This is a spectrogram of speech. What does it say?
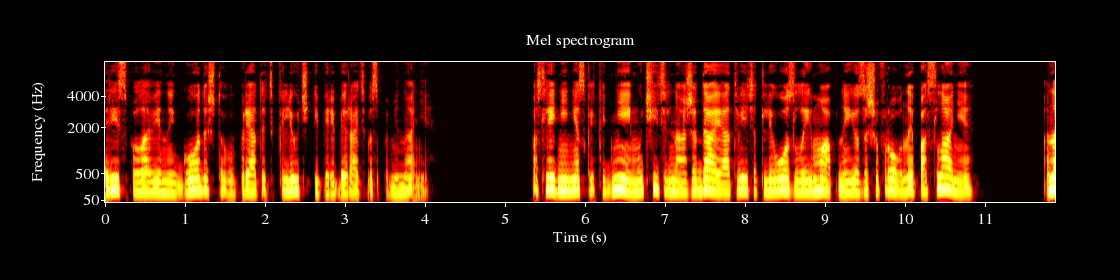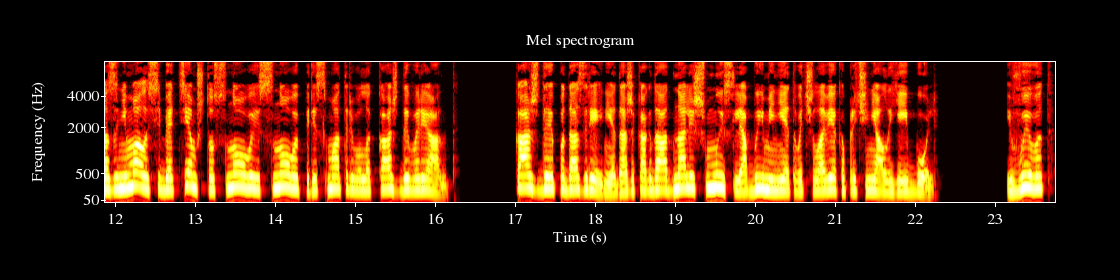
Три с половиной года, чтобы прятать ключ и перебирать воспоминания. Последние несколько дней, мучительно ожидая, ответят ли Озла и Мап на ее зашифрованное послание, она занимала себя тем, что снова и снова пересматривала каждый вариант, каждое подозрение, даже когда одна лишь мысль об имени этого человека причиняла ей боль. И вывод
